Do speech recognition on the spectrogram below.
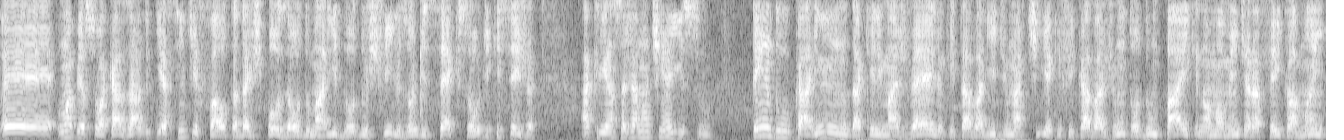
é, uma pessoa casada que ia sentir falta da esposa, ou do marido, ou dos filhos, ou de sexo, ou de que seja. A criança já não tinha isso. Tendo o carinho daquele mais velho que estava ali, de uma tia que ficava junto, ou de um pai que normalmente era feito a mãe,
